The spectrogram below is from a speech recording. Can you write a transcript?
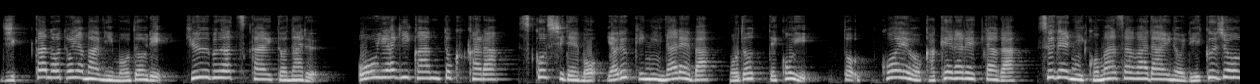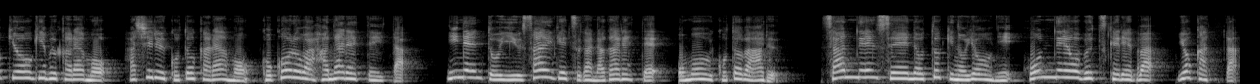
実家の富山に戻り、キューブ扱いとなる。大八木監督から少しでもやる気になれば戻ってこいと声をかけられたが、すでに駒沢大の陸上競技部からも、走ることからも心は離れていた。2年という歳月が流れて思うことはある。3年生の時のように本音をぶつければよかった。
